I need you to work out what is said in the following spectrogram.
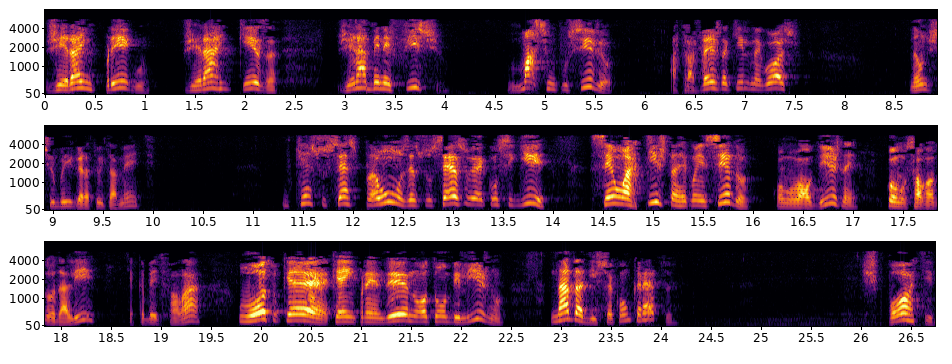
gerar emprego, gerar riqueza, gerar benefício o máximo possível, através daquele negócio. Não distribuir gratuitamente. O que é sucesso para uns? É sucesso é conseguir ser um artista reconhecido, como o Walt Disney, como o Salvador Dali, que acabei de falar. O outro quer, quer empreender no automobilismo. Nada disso é concreto. Esporte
